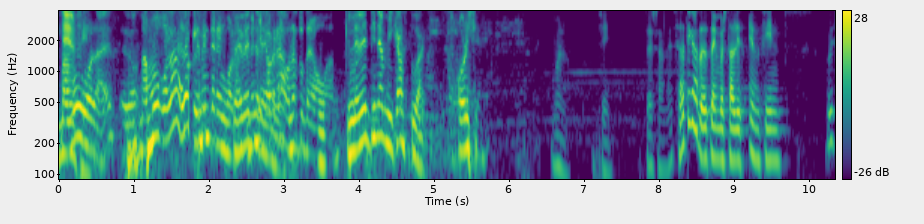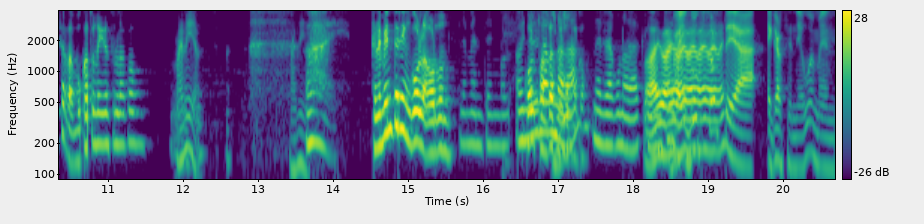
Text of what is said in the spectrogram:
Mamu gola, ez? Edo... Mamu gola edo Clementeren gola. Clementeren gola. onartuta egongo da. Clementina mikastuak. Horixe. Bueno, en fin. Zer esan, ez? Zeratik ez da hainbeste aldiz, en fin. Hori zer da, bukatu nahi dezulako? Mania. Mania. Ai. Clementeren gola, ordon. Clementen gol. Oin Gol nire laguna da, nire laguna da. Bai, bai, Bai, bai, bai, bai, bai. sortea ekartzen dugu hemen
